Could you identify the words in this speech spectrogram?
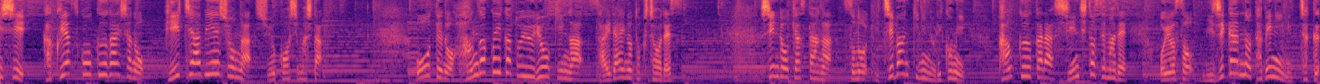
LCC 格安航空会社のピーチアビエーションが就航しました。大手の半額以下という料金が最大の特徴です。新藤キャスターがその一番機に乗り込み関空から新千歳までおよそ2時間の旅に密着。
